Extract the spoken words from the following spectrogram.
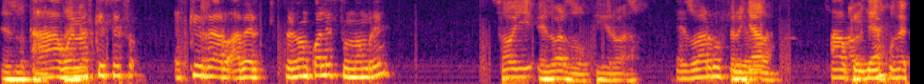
Es lo que ah, bueno, es que es eso. Es que es raro. A ver, perdón, ¿cuál es tu nombre? Soy Eduardo Figueroa. Eduardo Figueroa. ah, ok, ya. Ya pude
